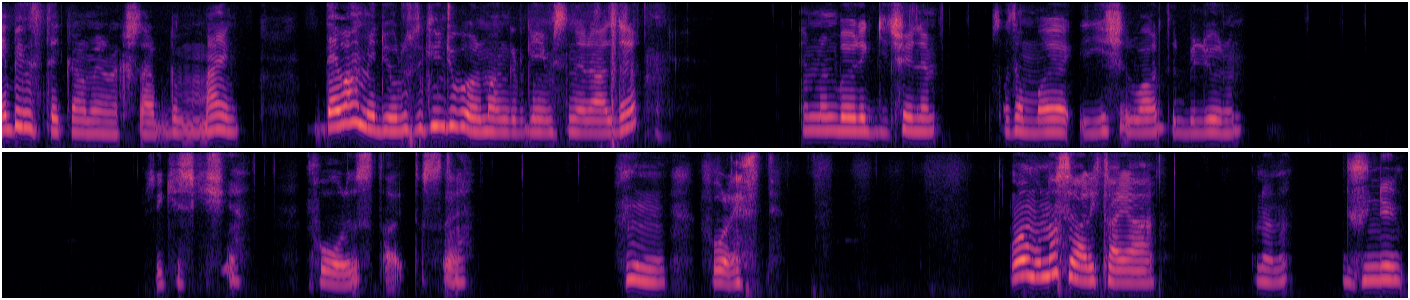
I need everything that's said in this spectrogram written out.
Hepiniz tekrar merhaba arkadaşlar. Bugün ben devam ediyoruz. İkinci bölüm Hunger Games'in herhalde. Hemen böyle geçelim. Zaten baya yeşil vardır biliyorum. 8 kişi. Forest haritası. Forest. Ama bu nasıl harita ya? Bu ne lan? Düşündüğüm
